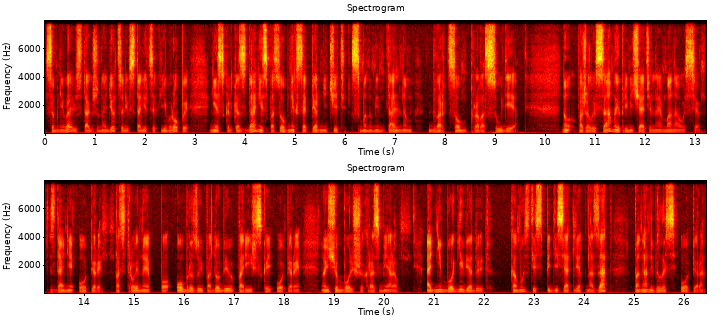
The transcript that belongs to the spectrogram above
Сомневаюсь также, найдется ли в столицах Европы несколько зданий, способных соперничать с монументальным дворцом правосудия. Но, пожалуй, самое примечательное в Манаусе – здание оперы, построенное по образу и подобию парижской оперы, но еще больших размеров. Одни боги ведают – кому здесь 50 лет назад понадобилась опера.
